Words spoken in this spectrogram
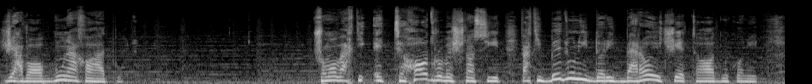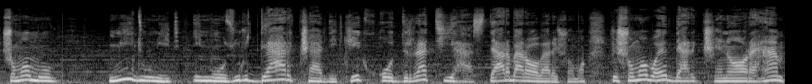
جوابگو نخواهد بود. شما وقتی اتحاد رو بشناسید وقتی بدونید دارید برای چی اتحاد می‌کنید شما می‌دونید این موضوع رو درک کردید که یک قدرتی هست در برابر شما که شما باید در کنار هم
